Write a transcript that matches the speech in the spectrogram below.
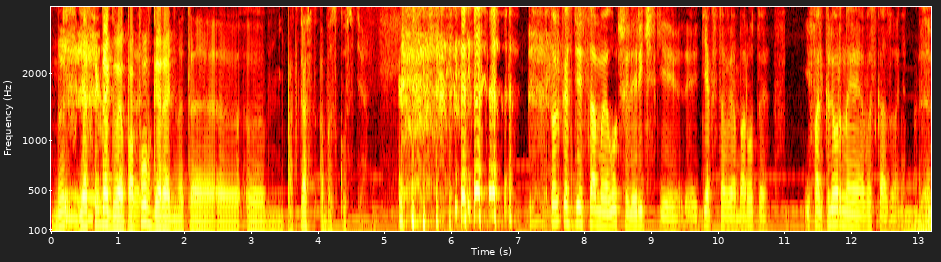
ну, я всегда говорю, Попов Гаранин это э, э, подкаст об искусстве. Только здесь самые лучшие лирические э, текстовые обороты и фольклорные высказывания. Да.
